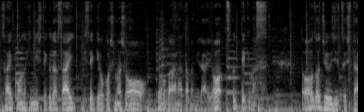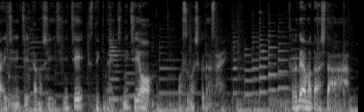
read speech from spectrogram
最高の日にしてください。奇跡を起こしましょう。今日があなたの未来を作っていきます。どうぞ充実した一日、楽しい一日、素敵な一日をお過ごしください。それではまた明日。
